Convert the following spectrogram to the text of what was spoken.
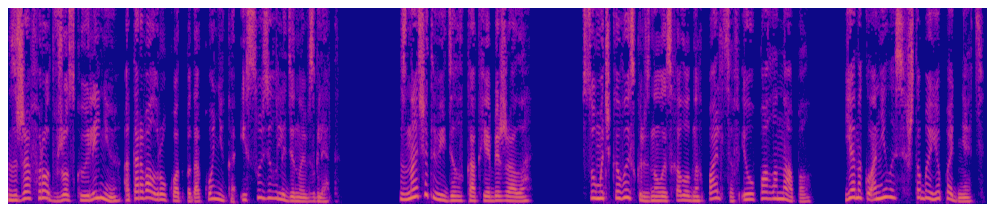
Сжав рот в жесткую линию, оторвал руку от подоконника и сузил ледяной взгляд. Значит, видел, как я бежала. Сумочка выскользнула из холодных пальцев и упала на пол. Я наклонилась, чтобы ее поднять.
